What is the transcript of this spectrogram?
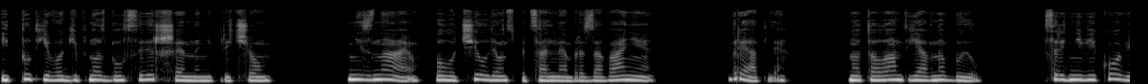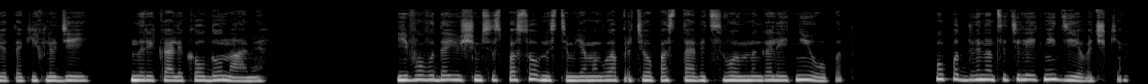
И тут его гипноз был совершенно ни при чем. Не знаю, получил ли он специальное образование. Вряд ли. Но талант явно был. В Средневековье таких людей нарекали колдунами. Его выдающимся способностям я могла противопоставить свой многолетний опыт. Опыт двенадцатилетней девочки,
